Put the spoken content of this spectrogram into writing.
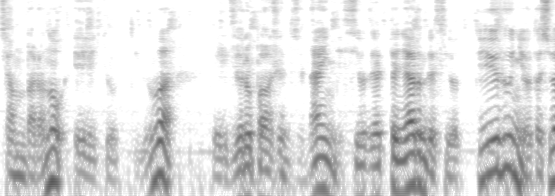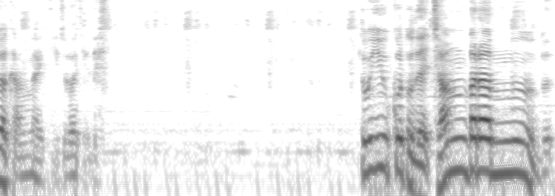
チャンバラの影響っていうのは、え、0%じゃないんですよ絶対にあるんですよっていうふうに私は考えているわけです。ということでチャンバラムーブ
